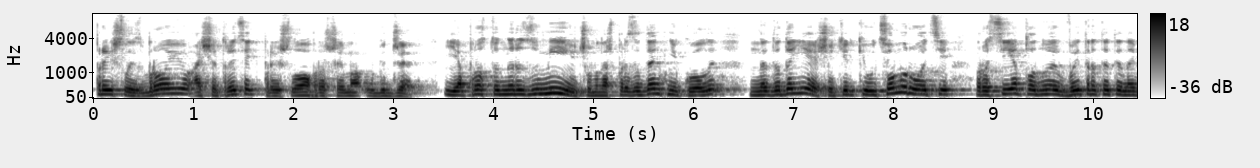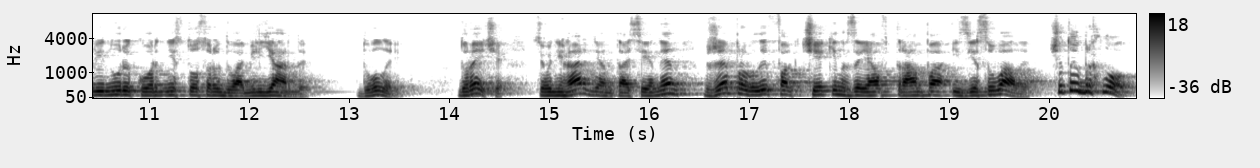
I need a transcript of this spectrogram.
прийшли зброєю, а ще 30 прийшло грошима у бюджет. І я просто не розумію, чому наш президент ніколи не додає, що тільки у цьому році Росія планує витратити на війну рекордні 142 мільярди доларів. До речі, сьогодні Guardian та CNN вже провели факт-чекінг заяв Трампа і з'ясували, що той брехло.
